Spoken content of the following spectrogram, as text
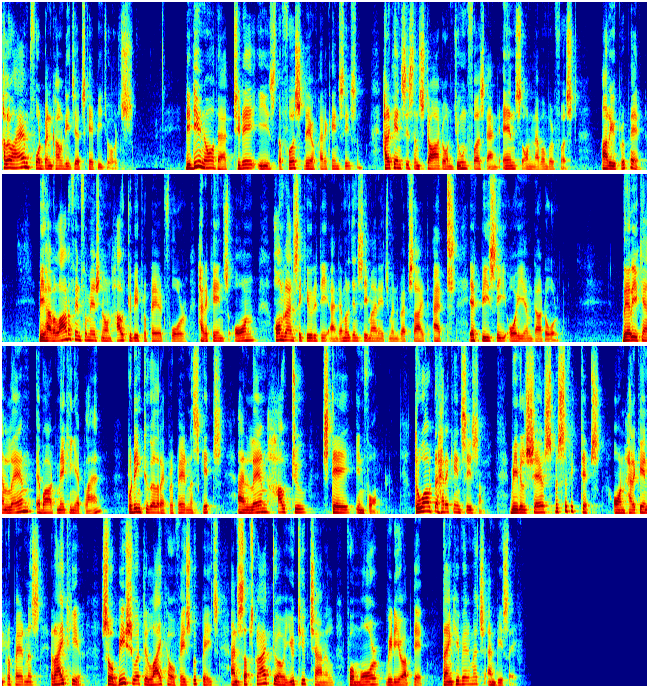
Hello, I am Fort Bend County Judge KP George. Did you know that today is the first day of hurricane season? Hurricane season starts on June 1st and ends on November 1st. Are you prepared? We have a lot of information on how to be prepared for hurricanes on Homeland Security and Emergency Management website at fbcoem.org. There you can learn about making a plan, putting together a preparedness kit, and learn how to stay informed. Throughout the hurricane season, we will share specific tips on hurricane preparedness right here. So be sure to like our Facebook page and subscribe to our YouTube channel for more video update. Thank you very much and be safe.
